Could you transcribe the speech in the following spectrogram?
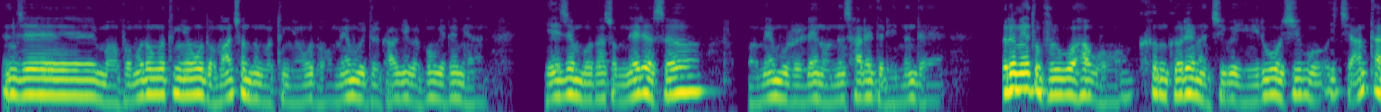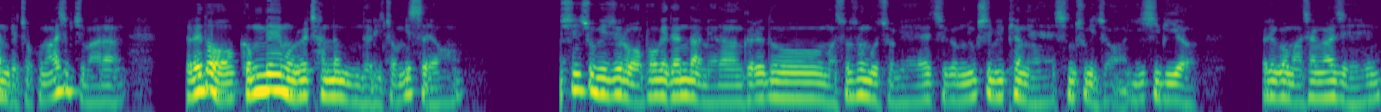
현재 뭐 범어동 같은 경우도 만촌동 같은 경우도 매물들 가격을 보게 되면 예전보다 좀 내려서 뭐 매물을 내놓는 사례들이 있는데 그럼에도 불구하고 큰 거래는 지금 이루어지고 있지 않다는 게 조금 아쉽지만은 그래도 급매물을 찾는 분들이 좀 있어요. 신축 위주로 보게 된다면은 그래도 뭐 수성구 쪽에 지금 62평의 신축이죠. 22억. 그리고 마찬가지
